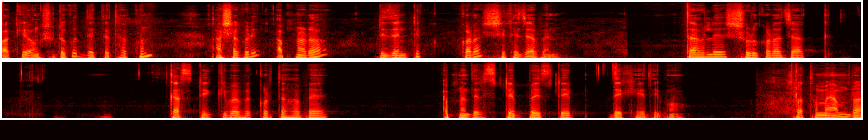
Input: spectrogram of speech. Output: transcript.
বাকি অংশটুকু দেখতে থাকুন। আশা করি আপনারাও ডিজাইনটি করা শিখে যাবেন। তাহলে শুরু করা যাক। কাজটি কীভাবে করতে হবে, আপনাদের স্টেপ বাই স্টেপ দেখিয়ে দিব। প্রথমে আমরা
